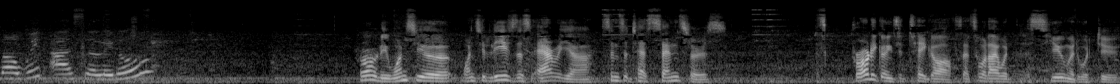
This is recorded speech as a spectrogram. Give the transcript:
will wait us a little. Probably once you once you leave this area, since it has sensors, it's probably going to take off. That's what I would assume it would do.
